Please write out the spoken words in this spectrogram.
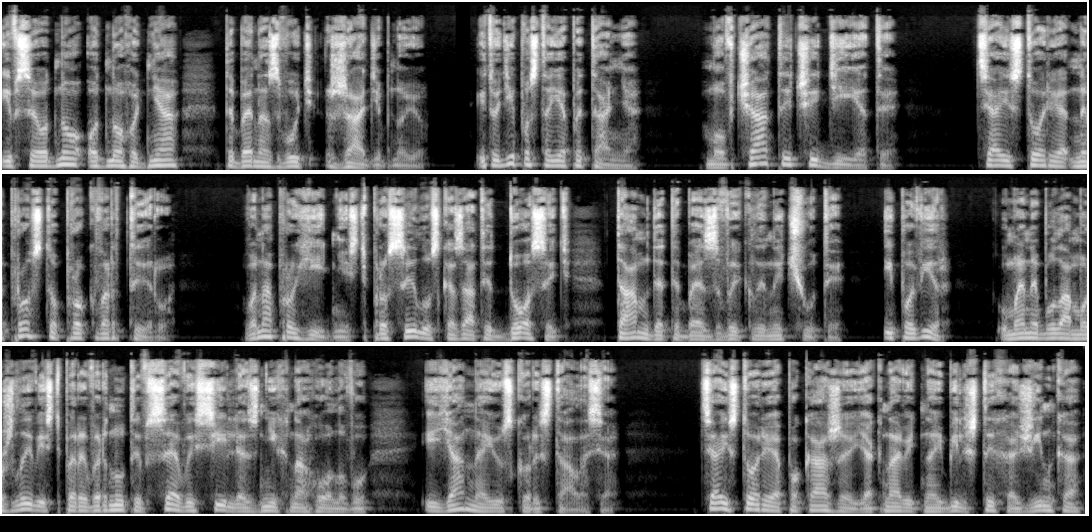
І все одно одного дня тебе назвуть жадібною. І тоді постає питання – мовчати чи діяти? Ця історія не просто про квартиру. Вона про гідність, про силу сказати «досить» там, де тебе звикли не чути. І повір, у мене була можливість перевернути все весілля з ніг на голову, і я нею скористалася. Ця історія покаже, як навіть найбільш тиха жінка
